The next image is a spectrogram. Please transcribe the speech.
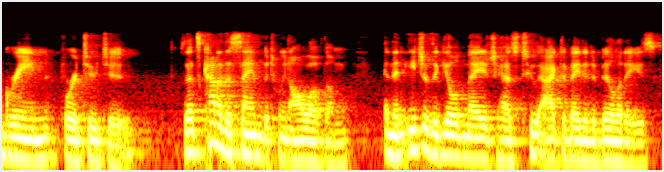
green for a 2 2. So that's kind of the same between all of them. And then each of the Guild Mage has two activated abilities.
